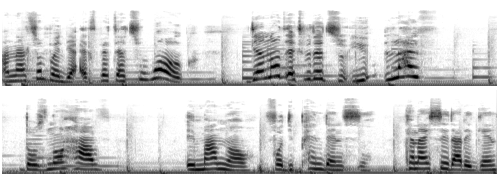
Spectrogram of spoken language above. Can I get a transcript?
and at some point they're expected to walk. They're not expected to you life does not have a manual for dependency. Can i say that again?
